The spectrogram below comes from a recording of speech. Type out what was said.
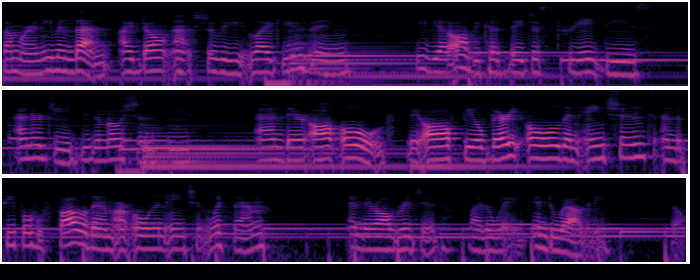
somewhere. And even then, I don't actually like using TV at all because they just create these energies, these emotions, these, and they're all old. They all feel very old and ancient, and the people who follow them are old and ancient with them and they're all rigid, by the way, in duality. So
